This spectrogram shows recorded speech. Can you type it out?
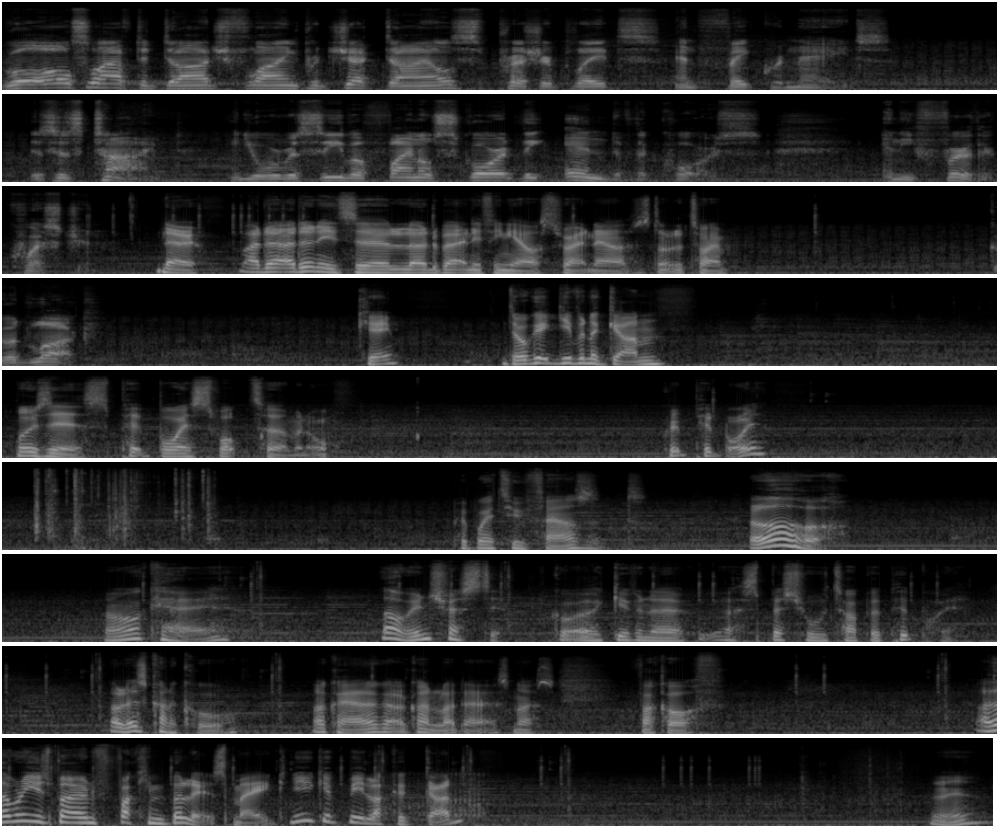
You will also have to dodge flying projectiles, pressure plates, and fake grenades. This is timed, and you will receive a final score at the end of the course. Any further question? No, I don't, I don't need to learn about anything else right now. It's not the time. Good luck. Okay. Do I get given a gun? What is this? Pip-Boy swap terminal. Quit Pip-Boy? Pit Boy 2000. Oh! Okay. Oh, interesting. Got a, given a, a special type of Pip-Boy. Oh, that's kind of cool. Okay, I, I kind of like that. It's nice. Fuck off. I don't want to use my own fucking bullets, mate. Can you give me like a gun? Yeah.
